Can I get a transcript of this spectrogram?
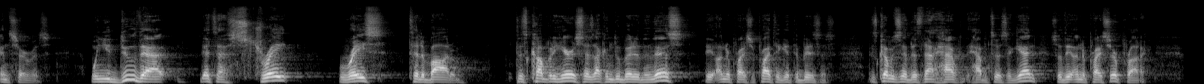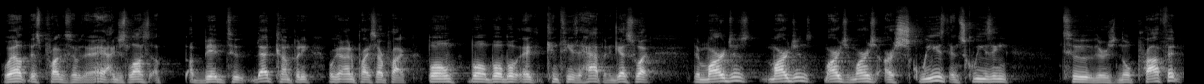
and service. When you do that, that's a straight race to the bottom. This company here says, I can do better than this. They underprice their product to get the business. This company said, this not happen to us again, so they underprice their product. Well, this product says, hey, I just lost a, a bid to that company. We're going to underprice our product. Boom, boom, boom, boom. It continues to happen. And guess what? The margins, margins, margins, margins are squeezed and squeezing to there's no profit.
